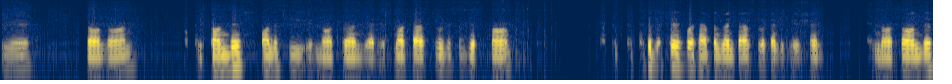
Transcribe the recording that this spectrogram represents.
here log on it's on this policy is not run yet it's not passed through this is just prompt so this is what happens when pass-through authentication and not So on this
